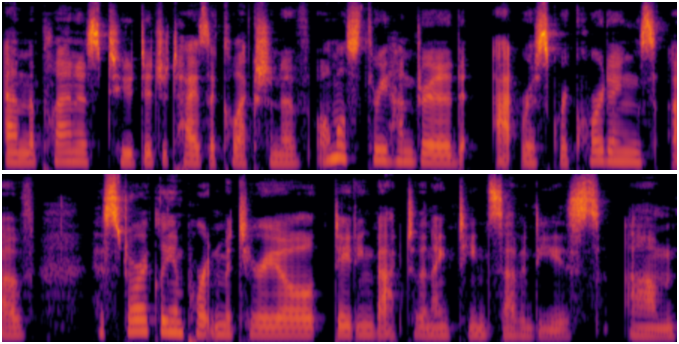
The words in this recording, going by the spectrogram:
and the plan is to digitize a collection of almost 300 at risk recordings of historically important material dating back to the 1970s. Um,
